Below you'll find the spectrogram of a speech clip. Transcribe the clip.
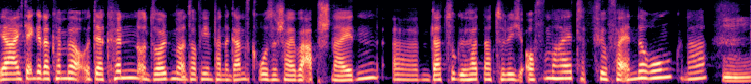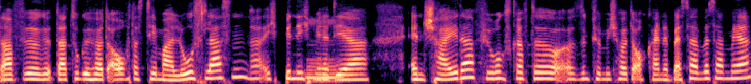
ja, ich denke, da können wir, da können und sollten wir uns auf jeden Fall eine ganz große Scheibe abschneiden. Ähm, dazu gehört natürlich Offenheit für Veränderung. Ne? Mhm. Dafür, dazu gehört auch das Thema Loslassen. Ne? Ich bin nicht mhm. mehr der Entscheider. Führungskräfte äh, sind für mich heute auch keine Besserwisser mehr,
